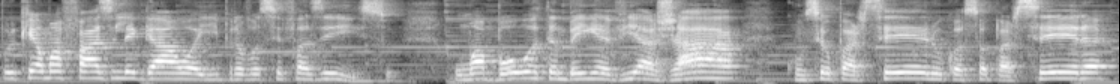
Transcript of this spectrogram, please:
porque é uma fase legal aí para você fazer isso. Uma boa também é viajar com seu parceiro, com a sua parceira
